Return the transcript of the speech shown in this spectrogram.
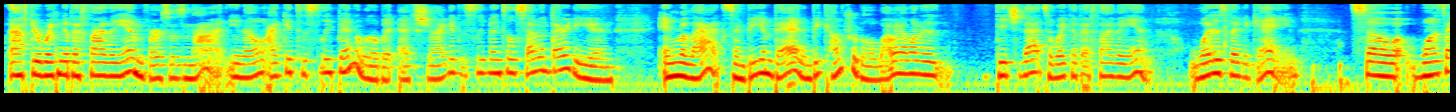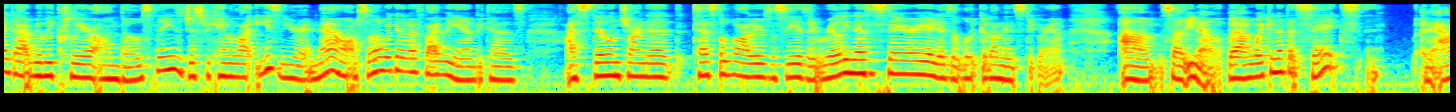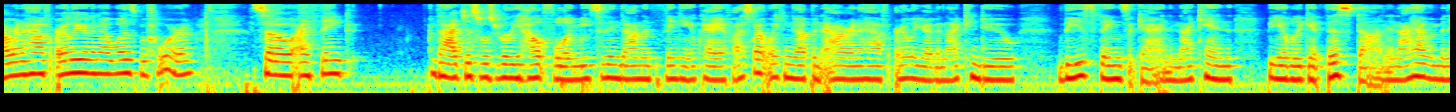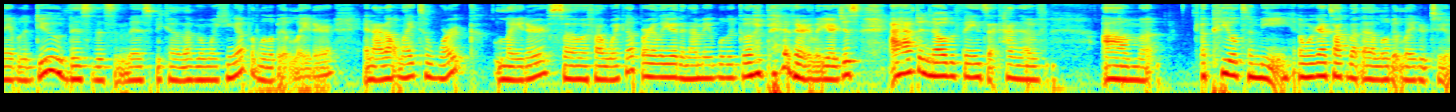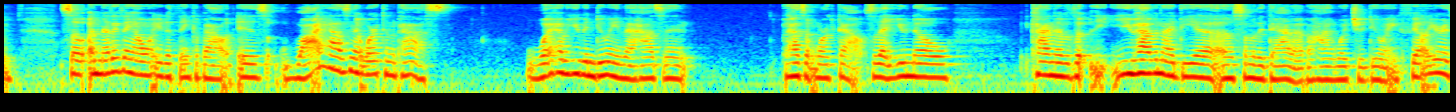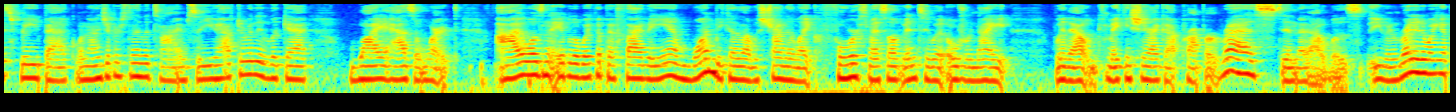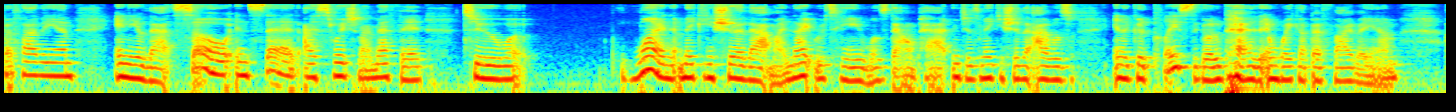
after waking up at 5 a.m. versus not? You know, I get to sleep in a little bit extra. I get to sleep until 7.30 and, and relax and be in bed and be comfortable. Why would I want to ditch that to wake up at 5 a.m.? What is there to gain? So once I got really clear on those things, it just became a lot easier. And now I'm still not waking up at 5 a.m. because I still am trying to test the waters and see is it really necessary or does it look good on Instagram. Um, so you know, but I'm waking up at six, an hour and a half earlier than I was before. So I think that just was really helpful in me sitting down and thinking, okay, if I start waking up an hour and a half earlier, then I can do these things again and I can be able to get this done. And I haven't been able to do this, this, and this because I've been waking up a little bit later. And I don't like to work later. So if I wake up earlier, then I'm able to go to bed earlier. Just, I have to know the things that kind of um, appeal to me. And we're going to talk about that a little bit later too. So another thing I want you to think about is why hasn't it worked in the past? What have you been doing that hasn't hasn't worked out so that you know kind of the, you have an idea of some of the data behind what you're doing. Failure is feedback 100% of the time, so you have to really look at why it hasn't worked. I wasn't able to wake up at 5 a.m. One because I was trying to like force myself into it overnight without making sure I got proper rest and that I was even ready to wake up at 5 a.m. Any of that. So instead, I switched my method to one, making sure that my night routine was down pat and just making sure that I was in a good place to go to bed and wake up at 5 a.m.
